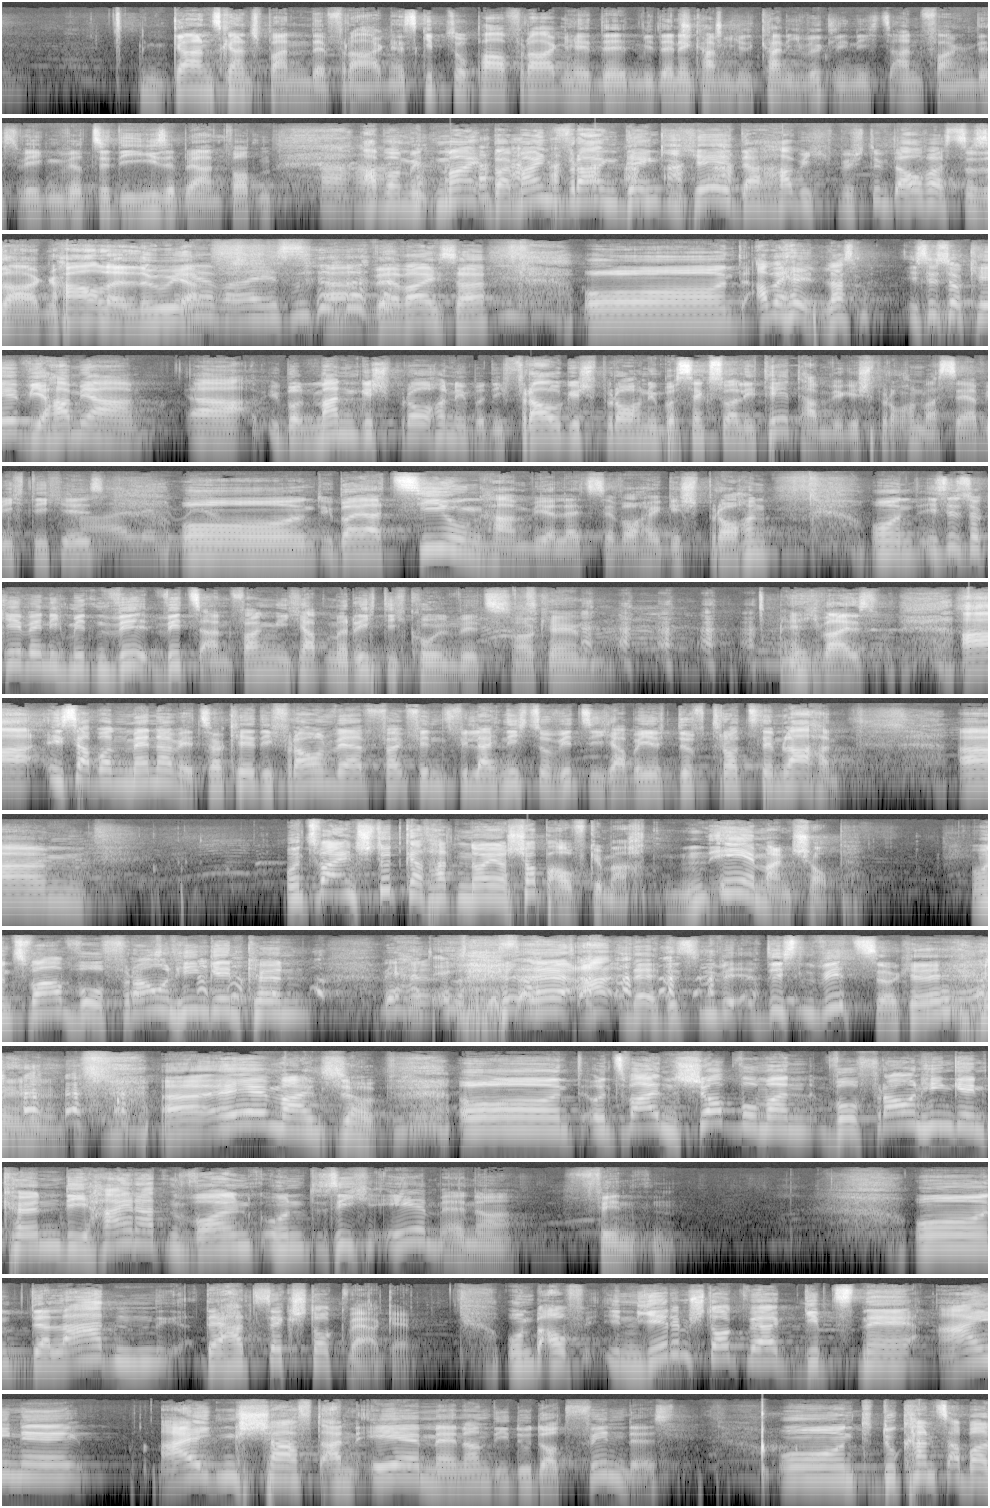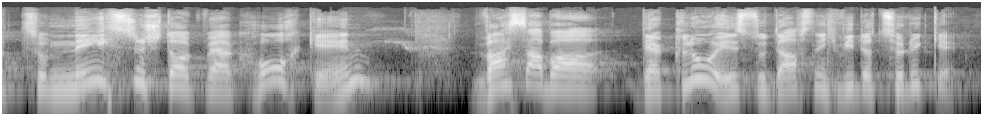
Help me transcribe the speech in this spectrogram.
Ganz, ganz spannende Fragen. Es gibt so ein paar Fragen, mit denen kann ich, kann ich wirklich nichts anfangen. Deswegen wird sie die Ise beantworten. Aha. Aber mein, bei meinen Fragen denke ich, hey, da habe ich bestimmt auch was zu sagen. Halleluja. Wer weiß. Äh, wer weiß, ja. Und, aber hey, lass, ist es okay? Wir haben ja äh, über den Mann gesprochen, über die Frau gesprochen, über Sexualität haben wir gesprochen, was sehr wichtig ist. Halleluja. Und über Erziehung haben wir letzte Woche gesprochen. Und ist es okay, wenn ich mit einem Witz anfange? Ich habe einen richtig coolen Witz, okay? Ich weiß. Äh, ist aber ein Männerwitz, okay? Die Frauen finden es vielleicht nicht so witzig, aber ihr dürft trotzdem lachen. Ähm, und zwar in Stuttgart hat ein neuer Shop aufgemacht, ein Ehemann-Shop. Und zwar, wo Frauen hingehen können. Wer hat echt gesagt? Äh, ah, nee, das, ist ein, das, ist ein, Witz, okay? äh, Ehemann-Shop. Und, und zwar ein Shop, wo, man, wo Frauen hingehen können, die heiraten wollen und sich Ehemänner finden. Und der Laden, der hat sechs Stockwerke. Und auf, in jedem Stockwerk gibt es eine, eine Eigenschaft an Ehemännern, die du dort findest. Und du kannst aber zum nächsten Stockwerk hochgehen. Was aber der Clou ist, du darfst nicht wieder zurückgehen.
